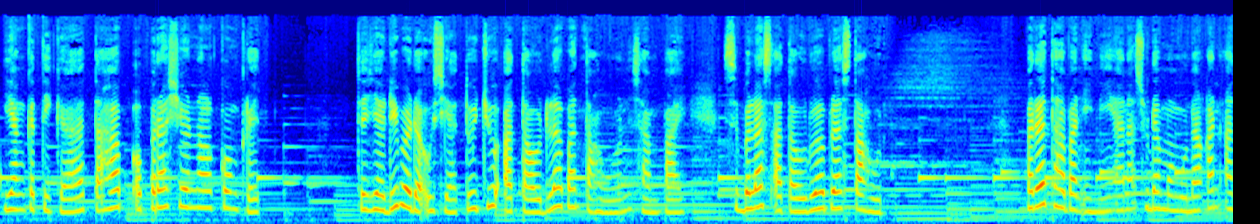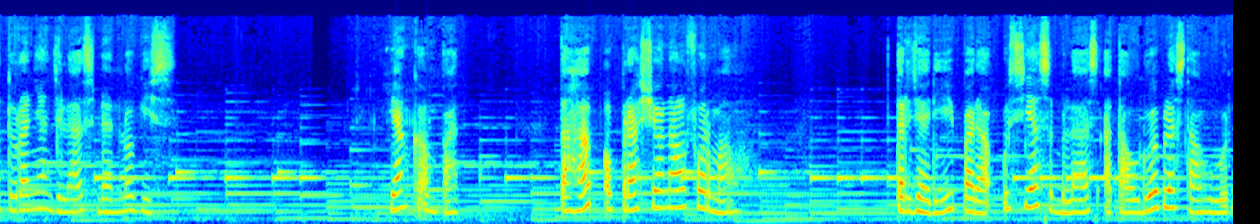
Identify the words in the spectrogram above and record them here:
Yang ketiga, tahap operasional konkret terjadi pada usia 7 atau 8 tahun sampai 11 atau 12 tahun. Pada tahapan ini, anak sudah menggunakan aturan yang jelas dan logis. Yang keempat, tahap operasional formal terjadi pada usia 11 atau 12 tahun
